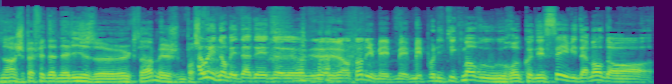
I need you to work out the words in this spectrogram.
Non, j'ai pas fait d'analyse, euh, etc., mais je ne pense ah pas. Ah oui, non, mais d'ADN, euh, j'ai entendu, mais, mais, mais, politiquement, vous vous reconnaissez évidemment dans,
